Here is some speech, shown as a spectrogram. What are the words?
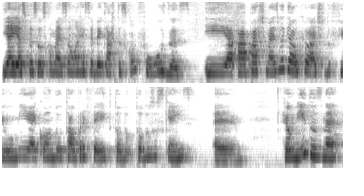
E aí as pessoas começam a receber cartas confusas. E a, a parte mais legal que eu acho do filme é quando tá o prefeito, todo, todos os Kens é, reunidos, né?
